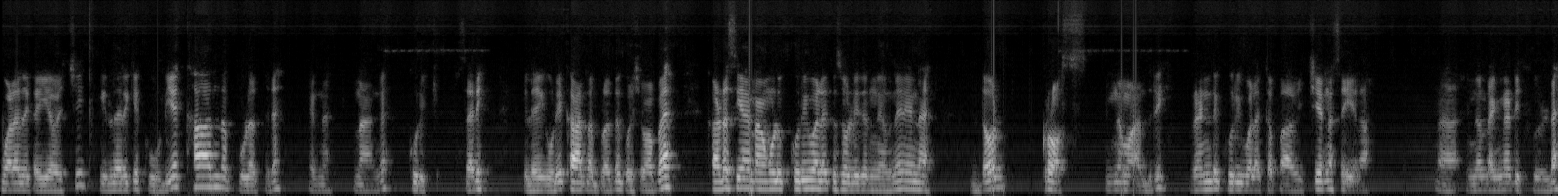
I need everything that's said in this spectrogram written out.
வலது கையை வச்சு இதுல இருக்கக்கூடிய காந்த புலத்துல என்ன? நாங்க குறிச்சோம் சரி இதுல இருக்கக்கூடிய காந்த புலத்தை குறிச்சோம். அப்ப கடைசியா நான் உங்களுக்கு குறிவழக்கு சொல்லி தந்திருந்தேன். என்ன? டாட் கிராஸ் இந்த மாதிரி ரெண்டு குறிவழக்க பாவிச்சு என்ன செய்யலாம்? இந்த மேக்னெட்டிக் ஃபீல்டை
